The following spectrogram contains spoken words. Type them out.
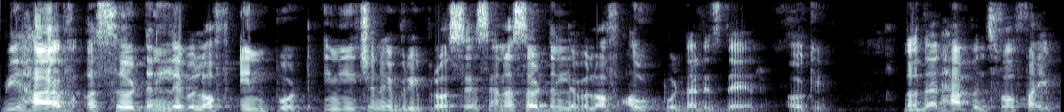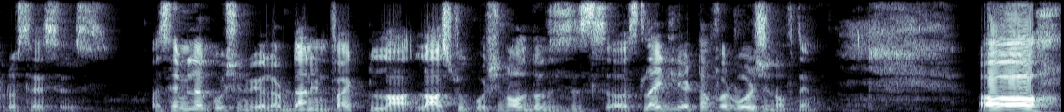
We have a certain level of input in each and every process and a certain level of output that is there. Okay. Now that happens for 5 processes. A similar question we will have done in fact la last two question although this is uh, slightly a tougher version of them. Uh,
